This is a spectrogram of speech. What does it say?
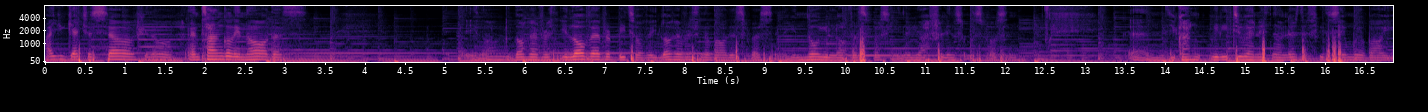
how you get yourself, you know, entangled in all this You know, you love everything. You love every bit of it. You love everything about this person. You know you love this person. You know you have feelings for this person, and you can't really do anything unless they feel the same way about you.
